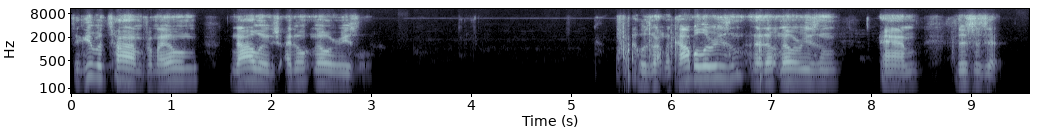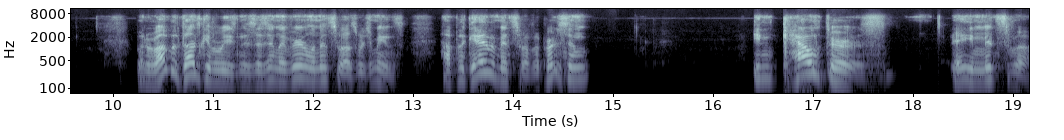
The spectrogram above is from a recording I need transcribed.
To give a tam from my own knowledge, I don't know a reason. I was not makabel a reason, and I don't know a reason, and this is it. But a Rambam does give a reason. It says in Levir mitzvahs, which means hapagev mitzvah. If a person encounters a mitzvah,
